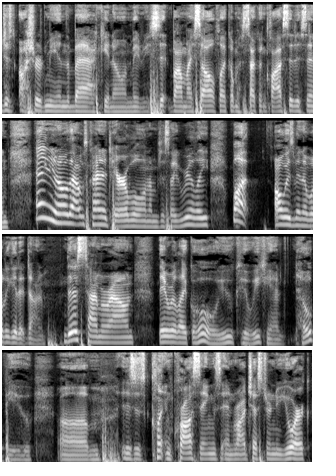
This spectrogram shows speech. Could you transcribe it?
just ushered me in the back, you know, and made me sit by myself like I'm a second class citizen. And, you know, that was kind of terrible. And I'm just like, really? But always been able to get it done. This time around, they were like, "Oh, you can, we can't help you." Um, this is Clinton Crossings in Rochester, New York,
